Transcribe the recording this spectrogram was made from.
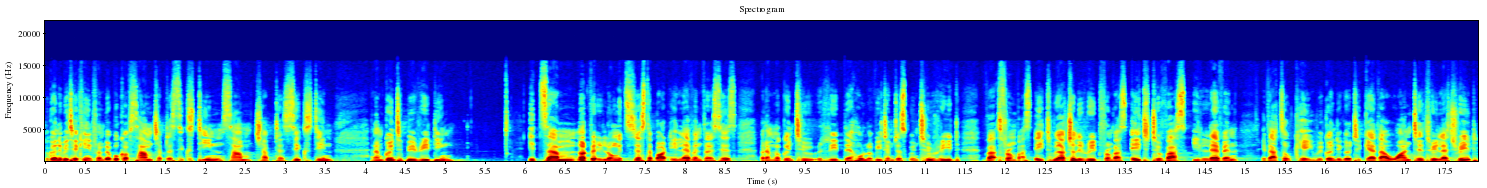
We're going to be taking it from the book of Psalm, chapter 16. Psalm, chapter 16. And I'm going to be reading. It's um, not very long, it's just about 11 verses, but I'm not going to read the whole of it. I'm just going to read verse, from verse 8. We actually read from verse 8 to verse 11, if that's okay. We're going to go together. One, two, three, let's read.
